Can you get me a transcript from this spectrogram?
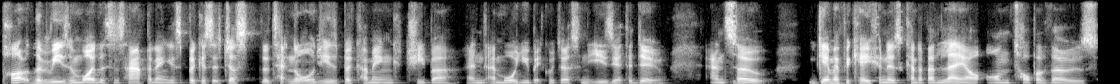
part of the reason why this is happening is because it's just the technology is becoming cheaper and, and more ubiquitous and easier to do, and so. Mm-hmm gamification is kind of a layer on top of those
